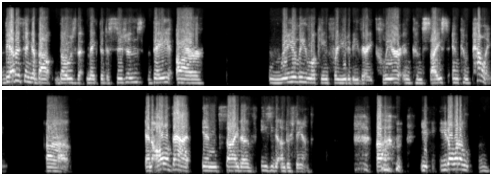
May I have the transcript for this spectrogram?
the other thing about those that make the decisions, they are really looking for you to be very clear and concise and compelling. Uh, and all of that inside of easy to understand. Um, you, you don't want to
